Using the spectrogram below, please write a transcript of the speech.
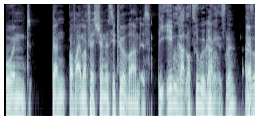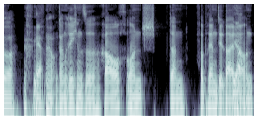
und dann auf einmal feststellen, dass die Tür warm ist. Die eben gerade noch zugegangen ist, ne? Also Ja, und dann riechen sie Rauch und dann verbrennen sie leider Ja. und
